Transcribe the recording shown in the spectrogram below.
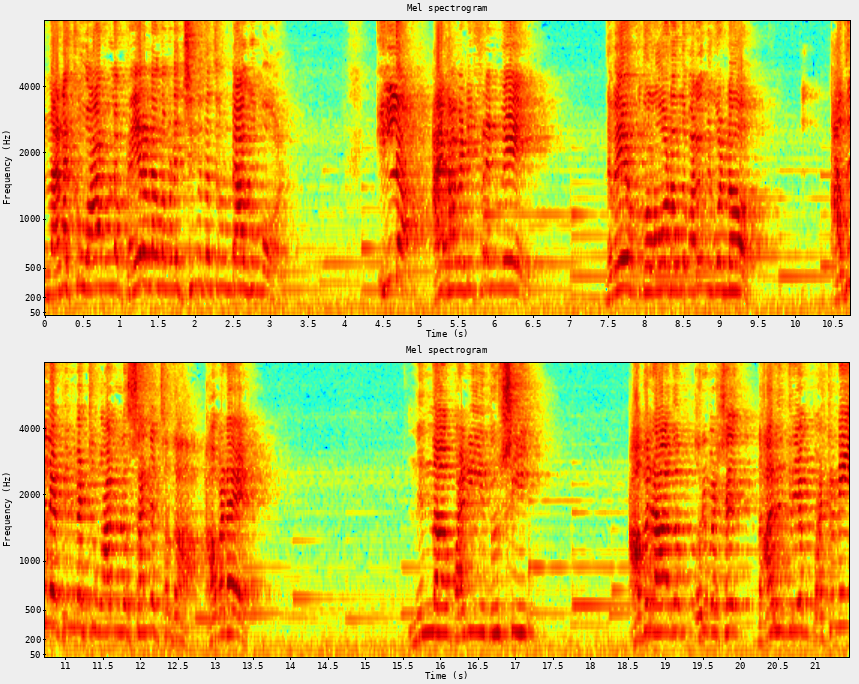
നടക്കുവാനുള്ള പ്രേരണ നമ്മുടെ ജീവിതത്തിൽ ഉണ്ടാകുമ്പോൾ ഇല്ല I have a different way the way of the Lord എന്ന് പറഞ്ഞുകൊണ്ട് അതിനെ പിൻപറ്റുവാനുള്ള സന്നദ്ധത അവിടെ. നിന്ന പഴി ദുഷി അപരാധം ഒരുപക്ഷെ ദാരിദ്ര്യം പട്ടിണി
